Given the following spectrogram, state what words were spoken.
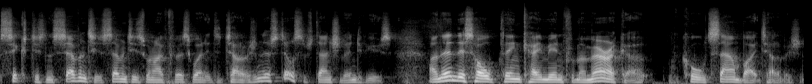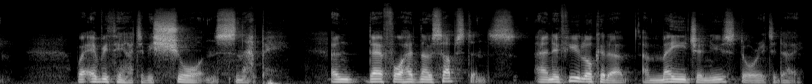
60s and 70s, 70s when I first went into television, there's still substantial interviews. And then this whole thing came in from America called soundbite television, where everything had to be short and snappy and therefore had no substance. And if you look at a, a major news story today,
